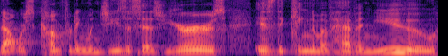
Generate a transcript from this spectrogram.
that was comforting when Jesus says, Yours is the kingdom of heaven. You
